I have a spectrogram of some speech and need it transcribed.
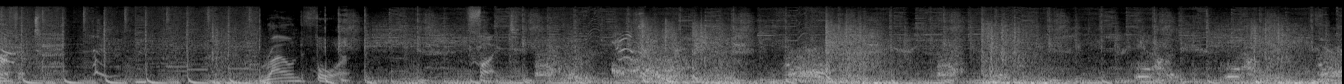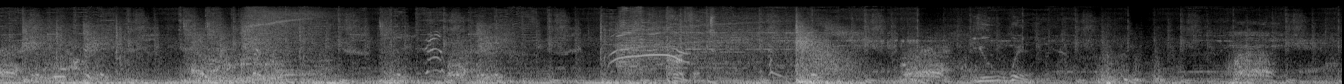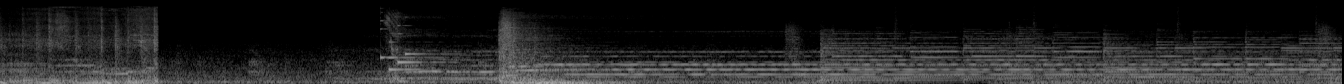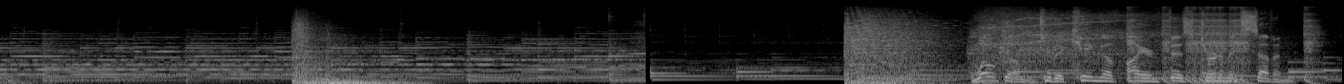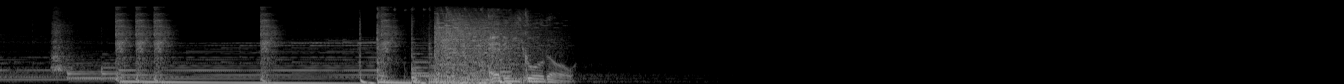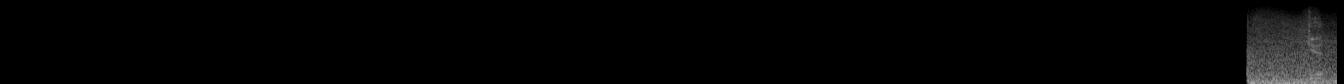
Perfect. Round four. Fight. Welcome to the King of Iron Fist Tournament 7. Eddy Gordo.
